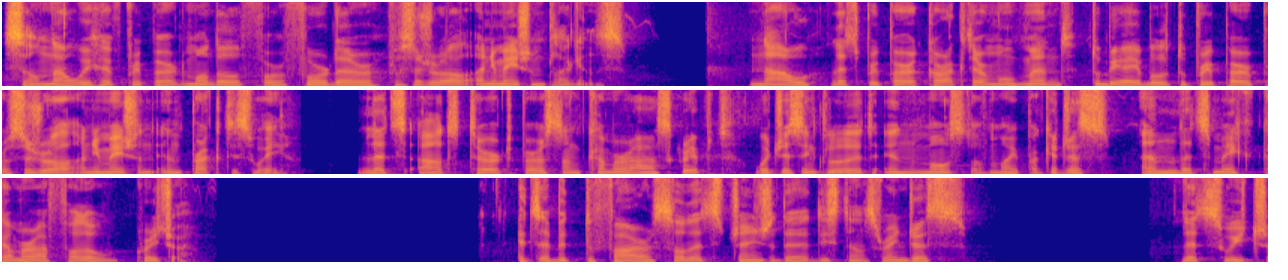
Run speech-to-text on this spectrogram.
So now we have prepared model for further procedural animation plugins. Now let's prepare character movement to be able to prepare procedural animation in practice way. Let's add third person camera script, which is included in most of my packages, and let's make camera follow creature. It's a bit too far, so let's change the distance ranges. Let's switch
